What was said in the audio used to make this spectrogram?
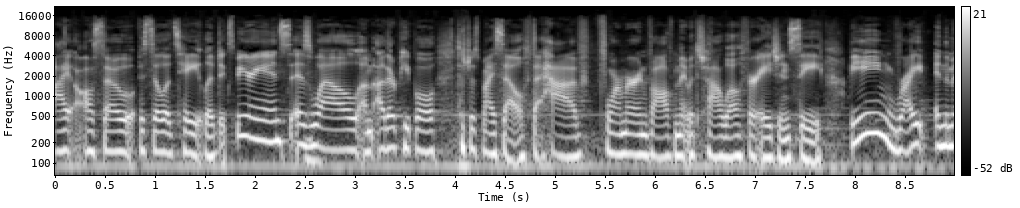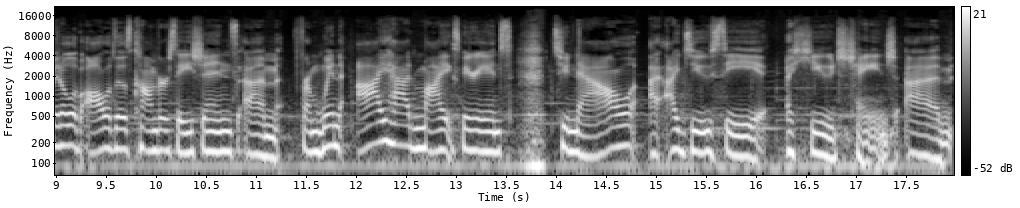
I also facilitate lived experience as well. Um, other people such as myself that have former involvement with Child Welfare Agency, being being right in the middle of all of those conversations, um, from when I had my experience to now, I, I do see a huge change. Um,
